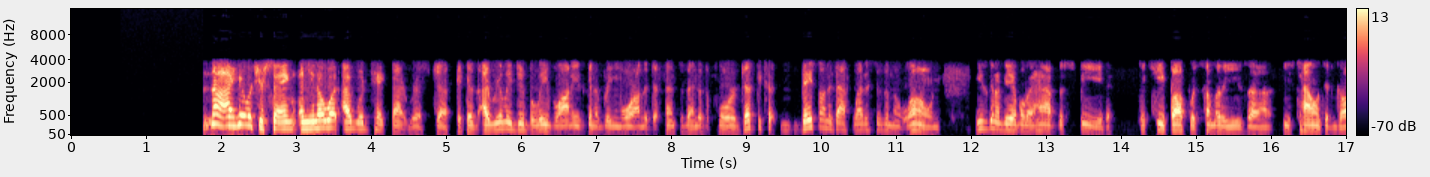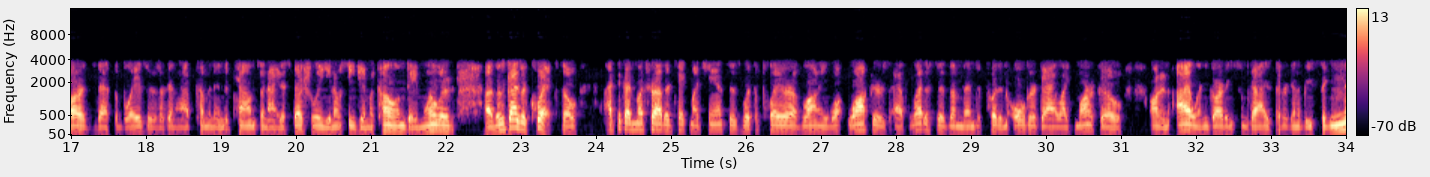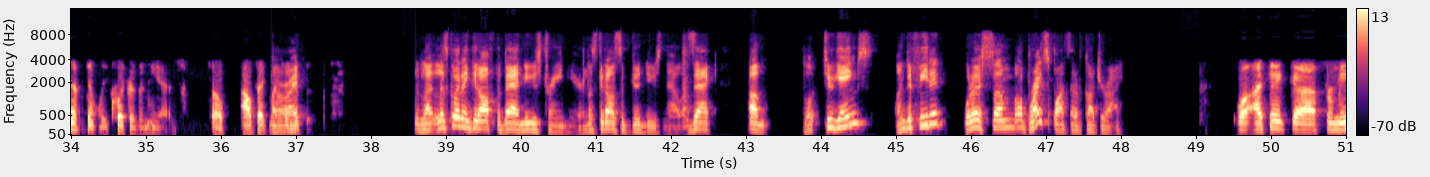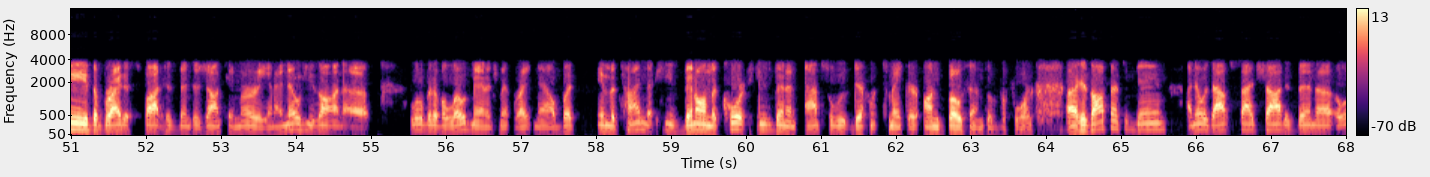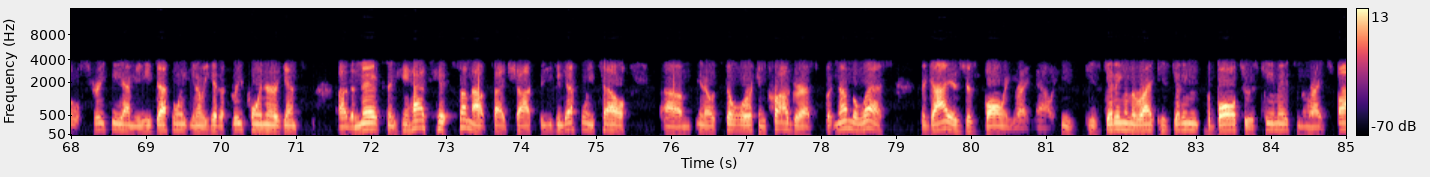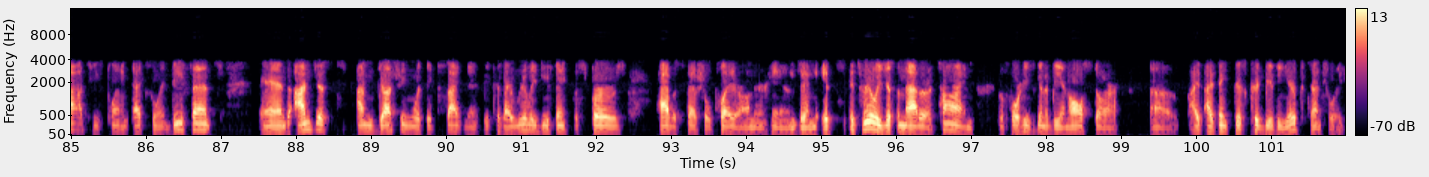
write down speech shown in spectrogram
No, I hear what you're saying, and you know what? I would take that risk, Jeff, because I really do believe Lonnie's going to bring more on the defensive end of the floor, just because, based on his athleticism alone, he's going to be able to have the speed to keep up with some of these uh, these talented guards that the Blazers are going to have coming into town tonight, especially you know C.J. McCollum, Dame Lillard. Uh, those guys are quick, so I think I'd much rather take my chances with a player of Lonnie Walker's athleticism than to put an older guy like Marco on an island guarding some guys that are going to be significantly quicker than he is. So I'll take my All chances. Right. Let's go ahead and get off the bad news train here. Let's get on some good news now. Zach, um, two games, undefeated. What are some uh, bright spots that have caught your eye? Well, I think uh, for me, the brightest spot has been DeJounte Murray. And I know he's on a little bit of a load management right now, but in the time that he's been on the court, he's been an absolute difference maker on both ends of the floor. Uh, his offensive game, I know his outside shot has been uh, a little streaky. I mean, he definitely, you know, he hit a three pointer against uh, the Knicks, and he has hit some outside shots, but you can definitely tell, um, you know, it's still a work in progress. But nonetheless, the guy is just balling right now. He's he's getting in the right, he's getting the ball to his teammates in the right spots. He's playing excellent defense, and I'm just I'm gushing with excitement because I really do think the Spurs have a special player on their hands, and it's it's really just a matter of time before he's going to be an All Star. Uh, I, I think this could be the year potentially.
